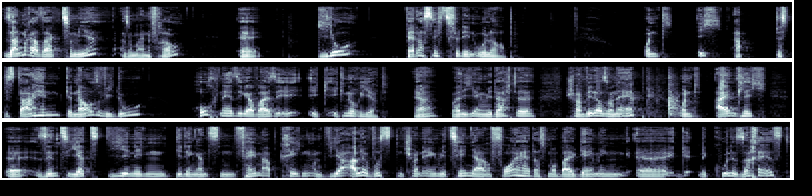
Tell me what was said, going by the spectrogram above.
Sandra sagt zu mir, also meine Frau, äh, Guido, wäre das nichts für den Urlaub? Und ich habe das bis dahin, genauso wie du, hochnäsigerweise ignoriert. Ja, weil ich irgendwie dachte, schon wieder so eine App und eigentlich äh, sind sie jetzt diejenigen, die den ganzen Fame abkriegen und wir alle wussten schon irgendwie zehn Jahre vorher, dass Mobile Gaming äh, eine coole Sache ist,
